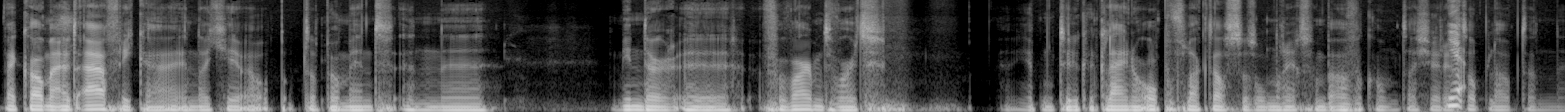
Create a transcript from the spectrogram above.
Wij komen uit Afrika en dat je op, op dat moment een, eh, minder eh, verwarmd wordt. Je hebt natuurlijk een kleiner oppervlakte als de zon recht van boven komt. Als je rechtop loopt, dan eh,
